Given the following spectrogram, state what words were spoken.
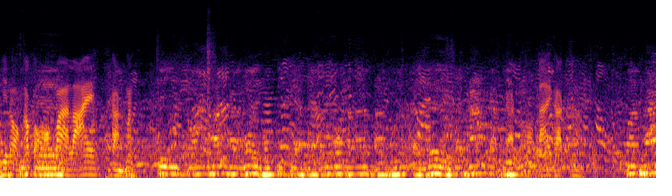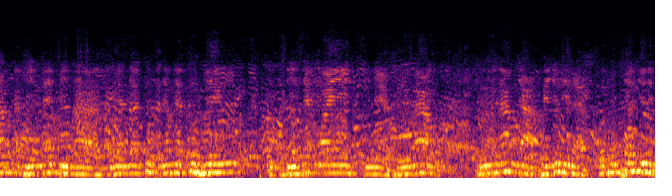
พี่น้องเขาก็ออกมาหลายขักมันปี2568แล้วโมทนากันเลยมา ทามกับขักออกหลายขักอะมาทามกับทีมในปีหน้ายันยันทุกยันยันทุกเพลงสีแซงไว้เนี่ยถือน้ำถือน้ำอยากเพลงอยู่นี่แหละคนทุกคนอยู่นี่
